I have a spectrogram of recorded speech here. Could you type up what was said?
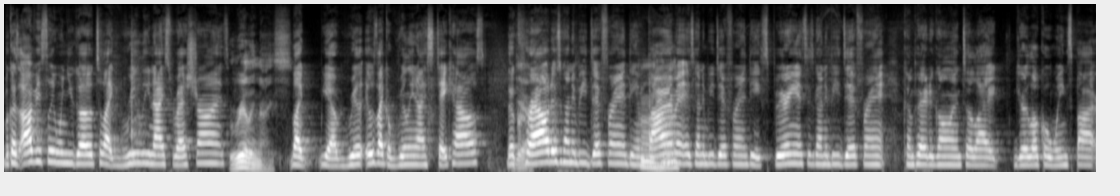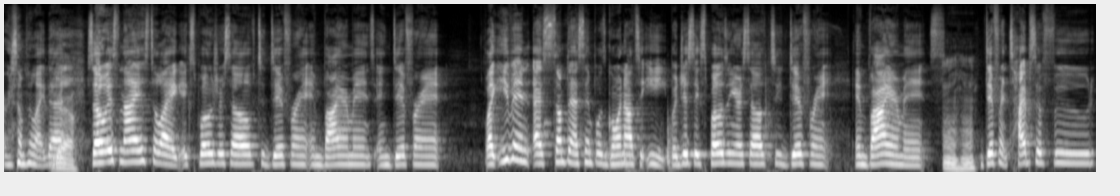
because obviously when you go to like really nice restaurants, Really nice. like yeah, real it was like a really nice steakhouse. The Yeah. Mm-hmm. crowd is going to be different. The environment is going to be different. The experience is going to be different compared to going to like your local wing spot or something like that. Yeah. So it's nice to like expose yourself to different environments and different like even as something as simple as going out to eat, but just exposing yourself to different environments, Mm-hmm. different types of food,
